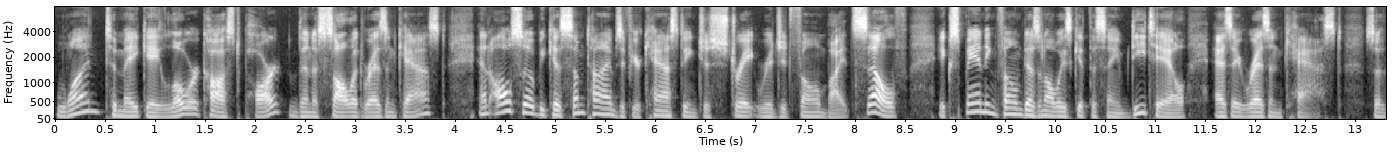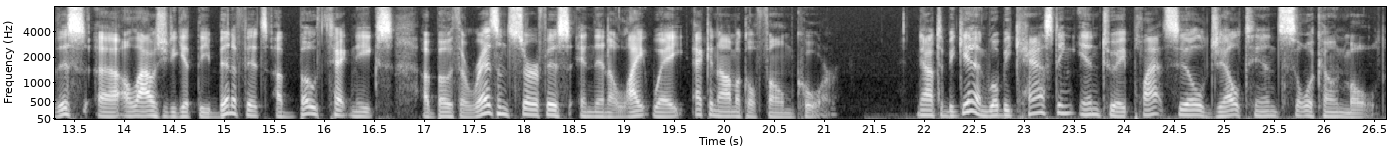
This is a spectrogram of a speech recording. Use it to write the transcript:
One, to make a lower cost part than a solid resin cast, and also because sometimes if you're casting just straight rigid foam by itself, expanding foam doesn't always get the same detail as a resin cast. So, this uh, allows you to get the benefits of both techniques of both a resin surface and then a lightweight, economical foam core. Now to begin, we'll be casting into a PlatSil Gel-10 silicone mold.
